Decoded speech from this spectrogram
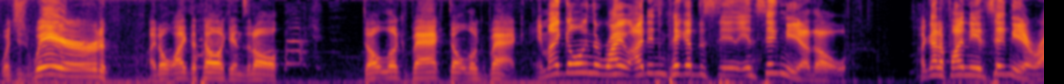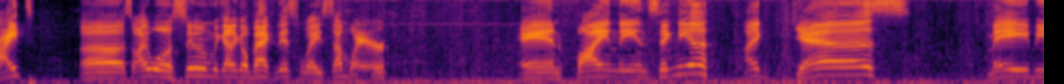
which is weird. I don't like the pelicans at all. Don't look back. Don't look back. Am I going the right? I didn't pick up the insignia, though. I gotta find the insignia, right? Uh, so I will assume we gotta go back this way somewhere. and find the insignia? I guess maybe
